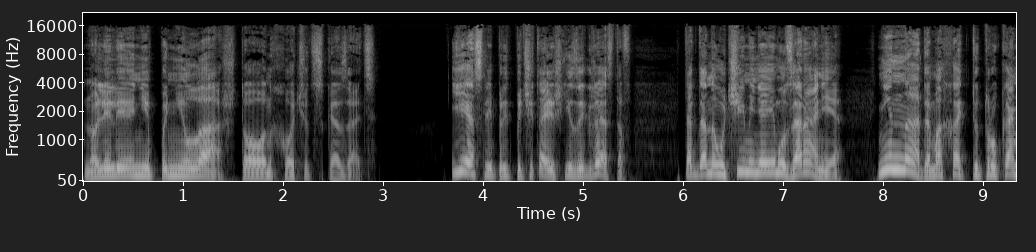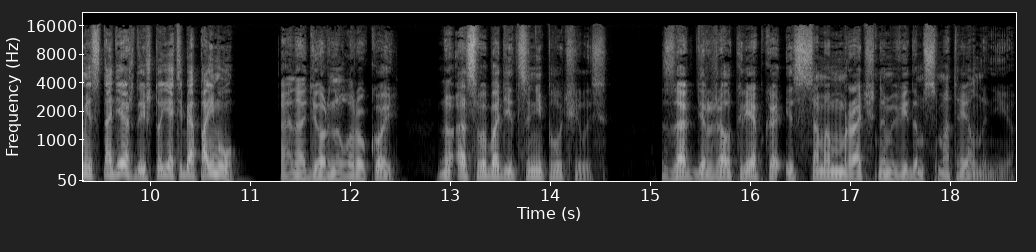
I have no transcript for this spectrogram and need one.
Но Лилия не поняла, что он хочет сказать. «Если предпочитаешь язык жестов, тогда научи меня ему заранее. Не надо махать тут руками с надеждой, что я тебя пойму». Она дернула рукой, но освободиться не получилось. Зак держал крепко и с самым мрачным видом смотрел на нее.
